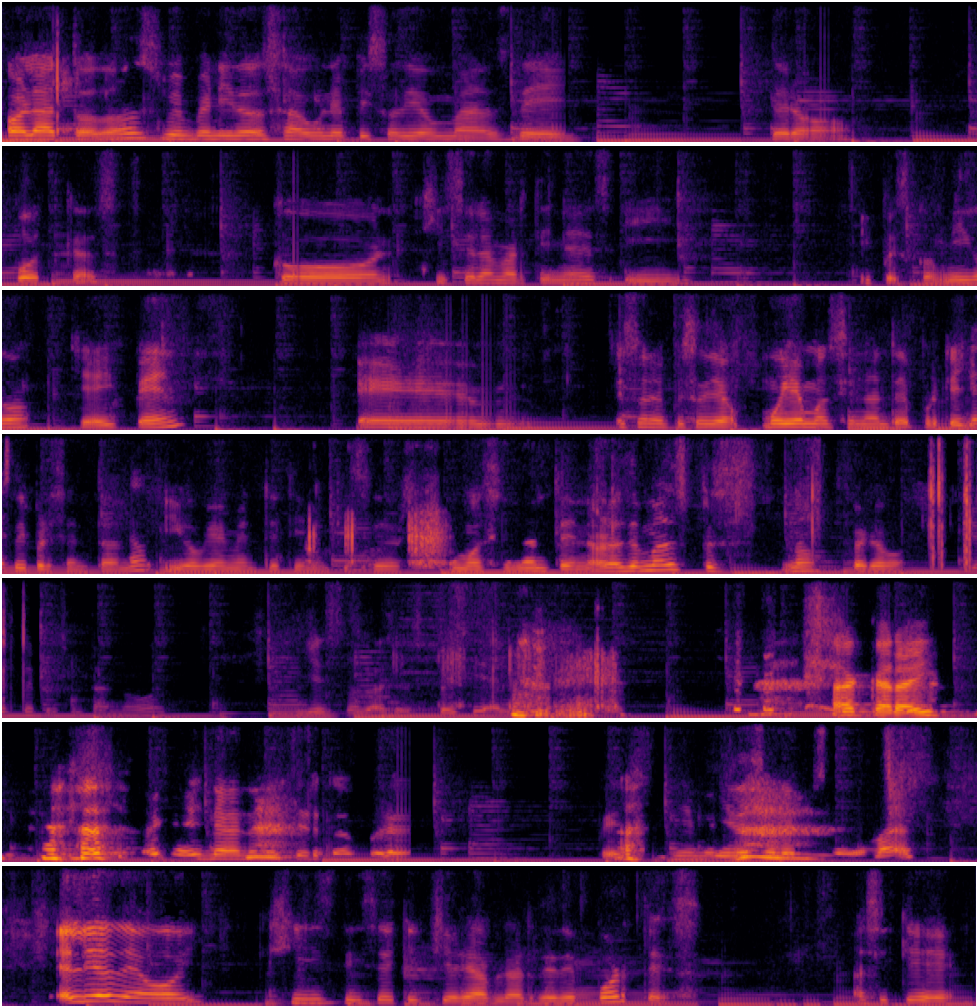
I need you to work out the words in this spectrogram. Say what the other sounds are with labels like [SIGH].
Hola a todos, bienvenidos a un episodio más de Podcast con Gisela Martínez y, y pues conmigo, Jay Penn. Eh, es un episodio muy emocionante porque ya estoy presentando y obviamente tiene que ser emocionante, ¿no? Los demás, pues no, pero yo estoy presentando hoy y eso lo hace especial. Ah, caray. [LAUGHS] ok, no, no es cierto, pero pues, bienvenidos a un episodio más. El día de hoy, Gis dice que quiere hablar de deportes. Así que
